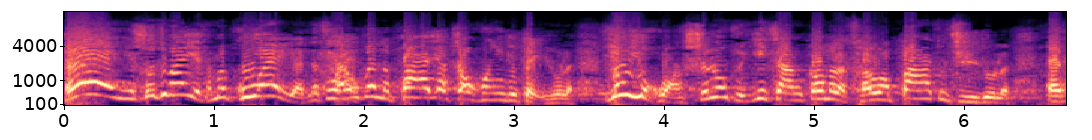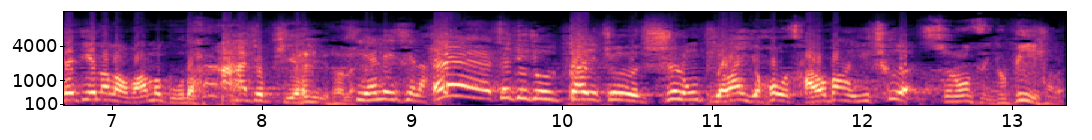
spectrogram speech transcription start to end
哎，你说这玩意也他妈怪呀！那柴火棍子叭一下，赵匡胤就逮住了，又一晃，石龙嘴一张，刚到了财王叭就支住了，哎，他爹那老王八骨头 哈就撇里头了，撇里去了。哎，这就就该就石龙撇完以后，财王棒一撤，石龙嘴就闭上了。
